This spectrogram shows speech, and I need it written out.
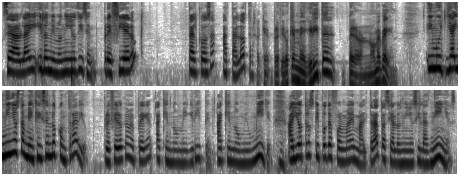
se habla ahí y los mismos niños dicen, prefiero tal cosa a tal otra. O sea, que prefiero que me griten, pero no me peguen. Y, y hay niños también que dicen lo contrario prefiero que me peguen a que no me griten, a que no me humillen. Mm. Hay otros tipos de forma de maltrato hacia los niños y las niñas.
